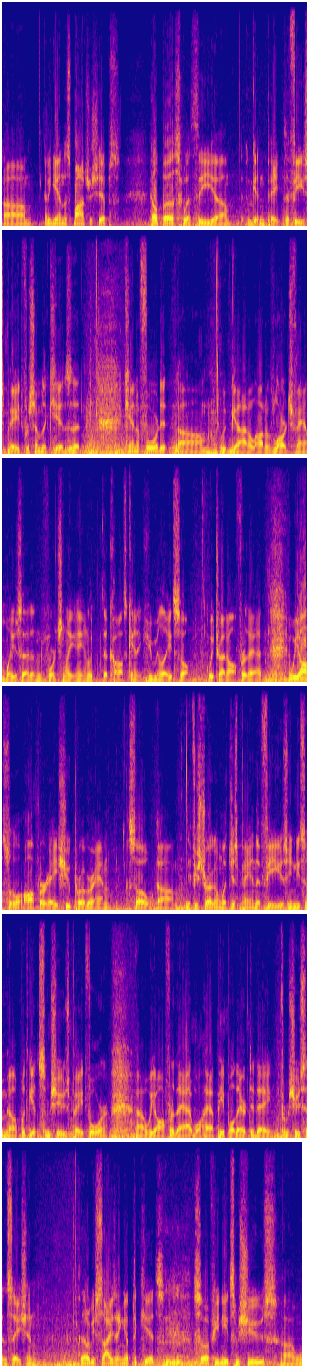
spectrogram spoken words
Um, and again, the sponsorships help us with the um, getting paid, the fees paid for some of the kids that can't afford it. Um, we've got a lot of large families that unfortunately, you know, the cost can accumulate, so we try to offer that. And we also offer a shoe program. So um, if you're struggling with just paying the fees, and you need some help with getting some shoes paid for, uh, we offer that. We'll have people there today from Shoe Sensation That'll be sizing up the kids. So if you need some shoes, uh,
